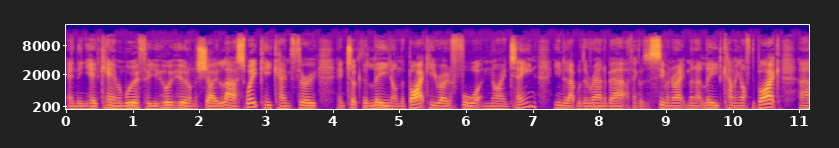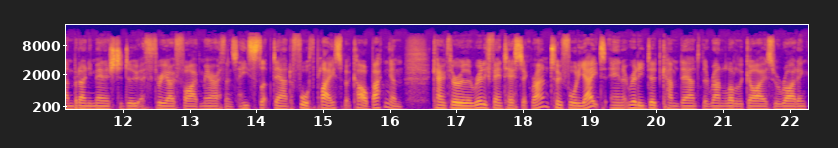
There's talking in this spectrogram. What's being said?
and then you had Cam Wurf, who you heard on the show last week. He came through and took the lead on the bike. He rode a 4:19, ended up with around about I think it was a seven or eight minute lead coming off the bike, um, but only managed to do a 3:05 marathon. So he slipped down to fourth place, but Kyle Buckingham came through with a really fantastic run, 248, and it really did come down to the run. A lot of the guys were riding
